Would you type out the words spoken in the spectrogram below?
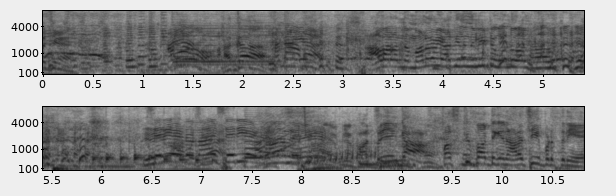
அண்ணா, அக்கா. அவர் அந்த மனவியாதியிலிருந்து மீட்டு கொண்டு வாங்க. சரியாயிடும்ண்ணா, சரியாயிடும். பிரியங்கா ஃபர்ஸ்ட் பாட்டுக்கு என்ன அலட்சியப்படுத்துறீங்க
